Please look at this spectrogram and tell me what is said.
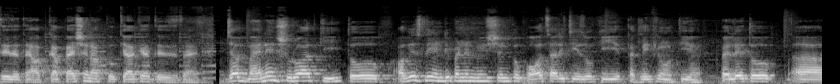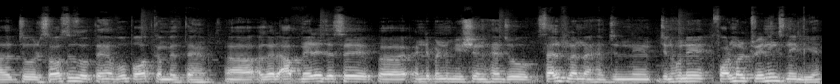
दे देता है, आपका पैशन आपको क्या क्या दे देता है। जब मैंने शुरुआत की तो ऑब्वियसली इंडिपेंडेंट म्यूजिशियन को बहुत सारी चीज़ों की तकलीफें होती हैं। पहले तो जो रिसोर्स होते हैं, वो बहुत कम मिलते हैं। अगर आप मेरे जैसे इंडिपेंडेंट म्यूजिशियन हैं, जो सेल्फ लर्नर हैं, जिनने, जिन्होंने फॉर्मल ट्रेनिंग्स नहीं लिए,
